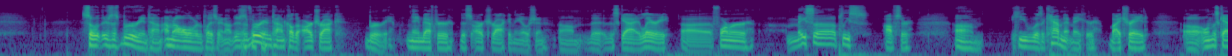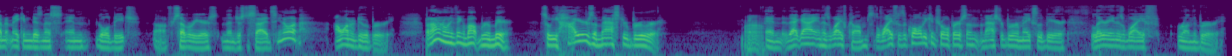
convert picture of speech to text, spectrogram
So there's this brewery in town. I'm all over the place right now. There's a brewery in town called the Arch Rock Brewery, named after this arch rock in the ocean. Um, the, this guy Larry, uh, former Mesa police officer, um, he was a cabinet maker by trade. Uh, owned this cabinet making business in Gold Beach uh, for several years, and then just decides, you know what, I want to do a brewery, but I don't know anything about brewing beer. So he hires a master brewer, Wow. and that guy and his wife comes. The wife is a quality control person. The master brewer makes the beer. Larry and his wife run the brewery.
